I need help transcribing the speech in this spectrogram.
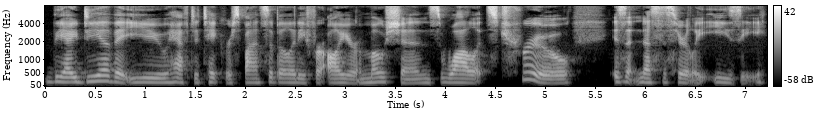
the idea that you have to take responsibility for all your emotions while it's true isn't necessarily easy.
